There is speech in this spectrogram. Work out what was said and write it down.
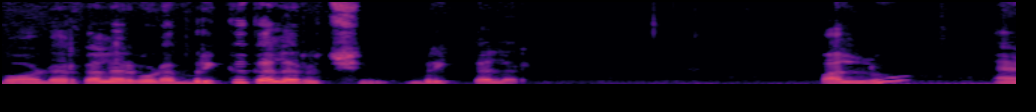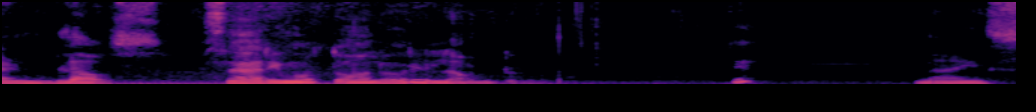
బార్డర్ కలర్ కూడా బ్రిక్ కలర్ వచ్చింది. బ్రిక్ కలర్ పళ్ళు అండ్ బ్లౌజ్ శారీ మొత్తం ఆల్ ఓవర్ ఇలా ఉంటుంది. ఓకే నైస్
